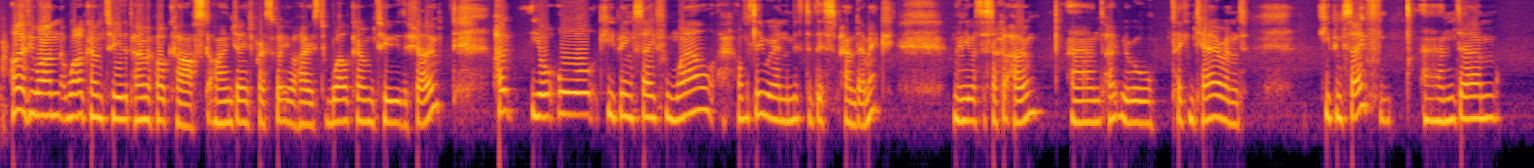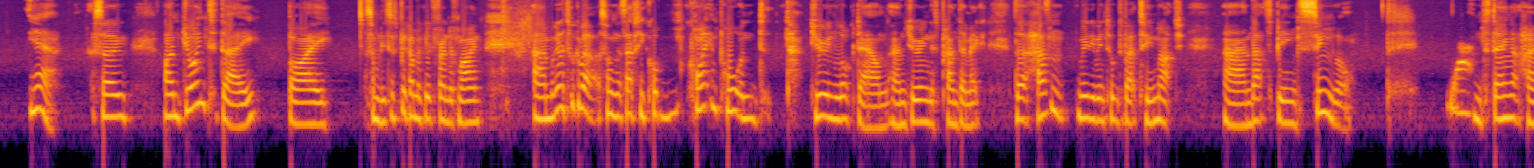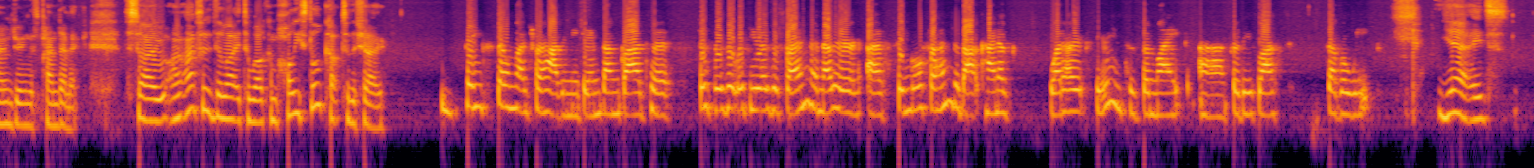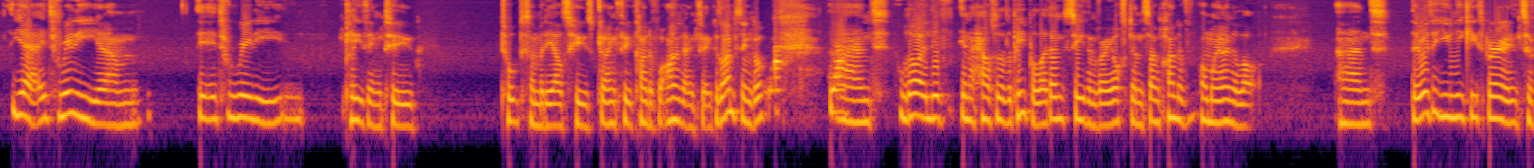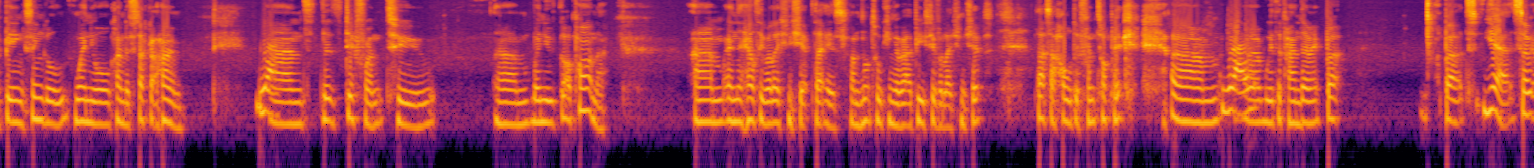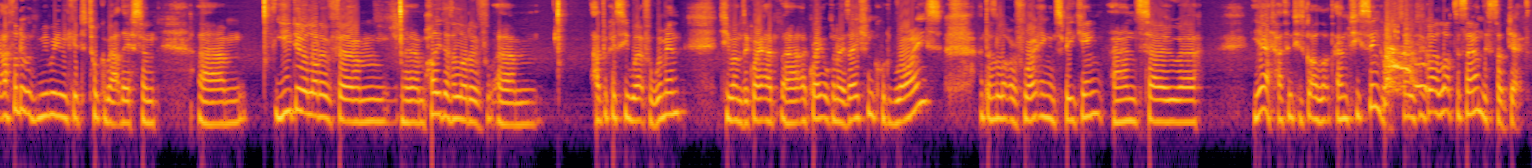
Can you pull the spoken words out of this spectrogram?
Hi everyone, welcome to the Poema Podcast. I'm James Prescott, your host. Welcome to the show. Hope you're all keeping safe and well. Obviously, we're in the midst of this pandemic. Many of us are stuck at home, and hope you're all taking care and keeping safe. And um, yeah, so I'm joined today by somebody who's just become a good friend of mine. Um, we're going to talk about something that's actually quite important during lockdown and during this pandemic that hasn't really been talked about too much, and that's being single. Yeah. And staying at home during this pandemic. So I'm absolutely delighted to welcome Holly Stallcup to the show. Thanks so much for having me, James. I'm glad to just visit with you as a friend, another uh, single friend, about kind of what our experience has been like uh, for these last several weeks. Yeah, it's yeah, it's really um, it's really pleasing to talk to somebody else who's going through kind of what I'm going through because I'm single. Yeah. And although I live in a house with other people, I don't see them very often, so I'm kind of on my own a lot. And there is a unique experience of being single when you're kind of stuck at home. Yeah. And that's different to um, when you've got a partner um, in a healthy relationship. That is, I'm not talking about abusive relationships. That's a whole different topic um, right. uh, with the pandemic. But but yeah, so I thought it would be really good to talk about this. And um, you do a lot of um, um, Holly does a lot of um, advocacy work for women. She runs a great uh, a great organisation called Rise, and does a lot of writing and speaking. And so, uh, yeah, I think she's got a lot, and she's single, so she's got a lot to say on this subject.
